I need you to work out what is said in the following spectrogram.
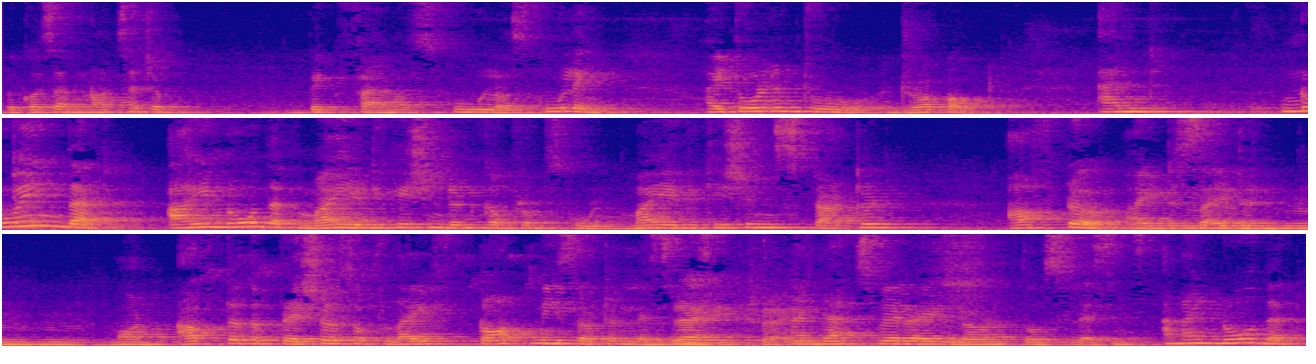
because I'm not such a big fan of school or schooling, I told him to drop out. And knowing that I know that my education didn't come from school, my education started after I decided Mm-hmm, on after the pressures of life taught me certain lessons. Right, right. and that's where I learned those lessons. And I know that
